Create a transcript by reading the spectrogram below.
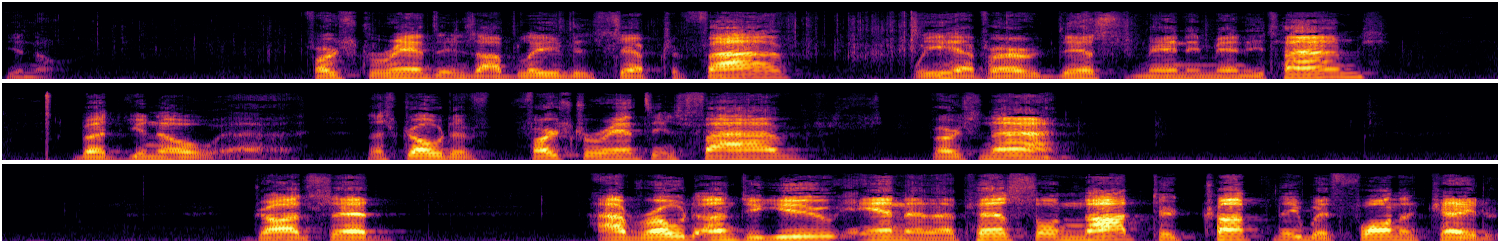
you know, 1 Corinthians, I believe, is chapter 5. We have heard this many, many times. But, you know, uh, let's go to 1 Corinthians 5, verse 9. God said, I wrote unto you in an epistle not to company with fornicators.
